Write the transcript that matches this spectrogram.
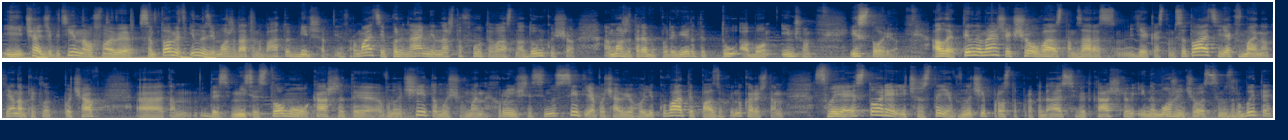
І ChatGPT на основі симптомів іноді може дати набагато більше інформації, принаймні наштовхнути вас на думку, що а може треба перевірити ту або іншу історію. Але тим не менш, якщо у вас там зараз є якась там ситуація, як в мене, от я, наприклад, почав е, там десь місяць тому кашляти вночі, тому що в мене хронічний синусит, я почав його лікувати, пазухи. Ну коротше, там своя історія, і через те я вночі просто прокидаюся від кашлю і не можу нічого з цим зробити.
